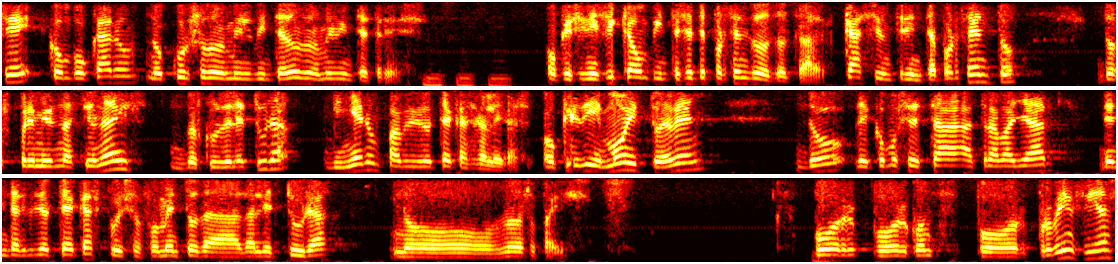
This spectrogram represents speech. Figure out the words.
se convocaron no curso 2022-2023. O que significa un 27% do total. Case un 30% dos premios nacionais dos clubs de lectura viñeron para bibliotecas galegas. O que di moito e ben do de como se está a traballar dentro das bibliotecas pois o fomento da, da lectura no, no noso país por, por, por provincias,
